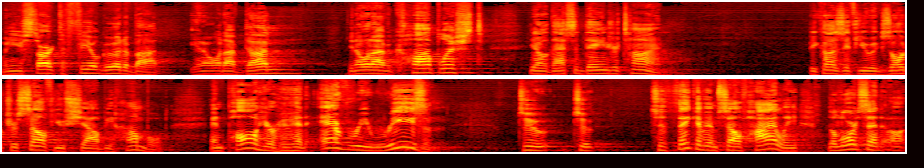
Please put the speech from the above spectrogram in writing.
When you start to feel good about, you know what I've done, you know what I've accomplished, you know, that's a danger time because if you exalt yourself, you shall be humbled. And Paul here, who had every reason to, to, to think of himself highly, the Lord said, uh,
